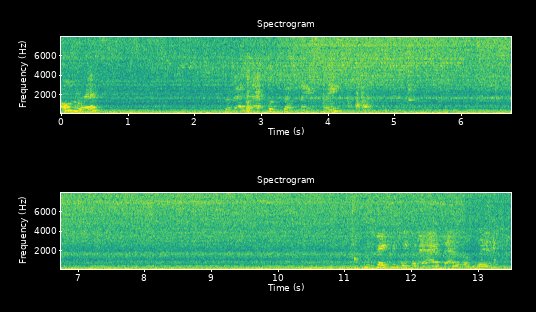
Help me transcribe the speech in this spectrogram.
over it so that that cooks up nicely. basically going to add that as a lid.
